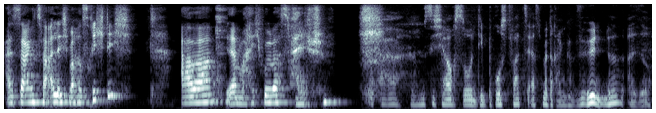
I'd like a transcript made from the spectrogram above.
also sagen zwar alle, ich mache es richtig, aber ja, mache ich wohl was falsch. Ja, da muss ich ja auch so die Brustwarze erstmal dran gewöhnen, ne? Also.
